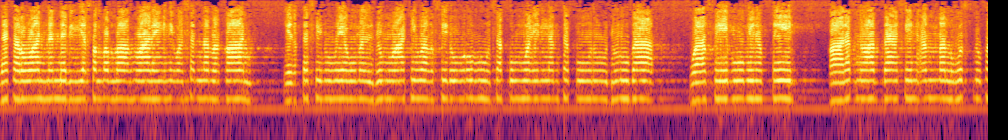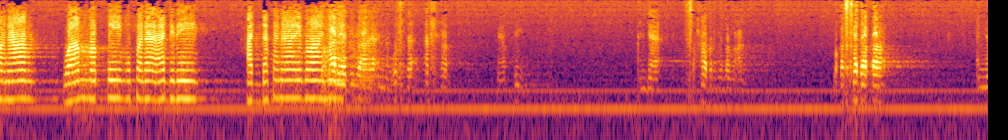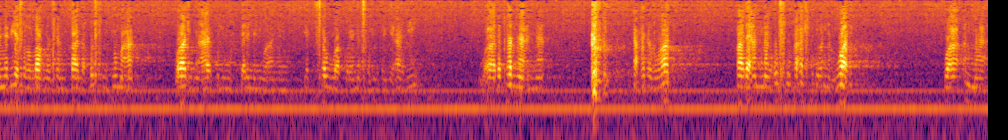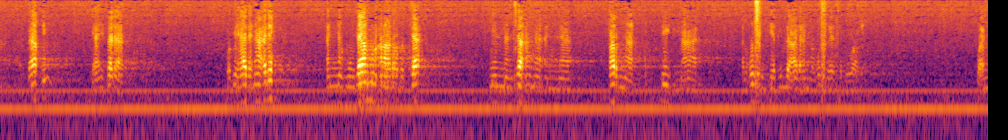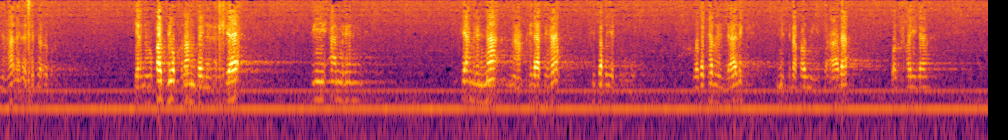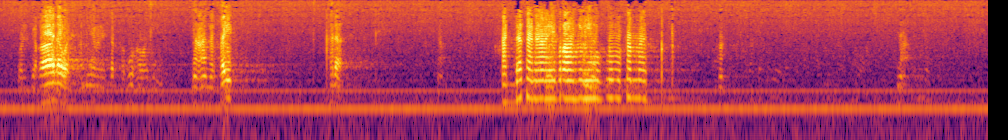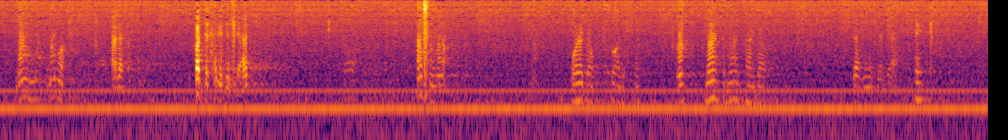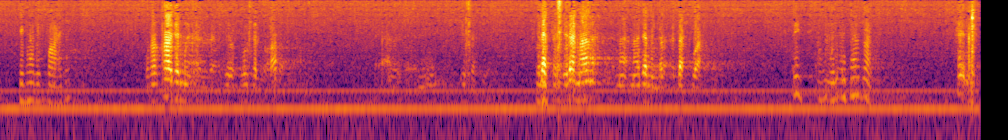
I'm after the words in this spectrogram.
ذكروا أن النبي صلى الله عليه وسلم قال اغتسلوا يوم الجمعة واغسلوا رؤوسكم وإن لم تكونوا جنبا وأصيبوا من الطيب. قال ابن عباس أما الغسل فنعم وأما الطيب فلا أدري. حدثنا إبراهيم. وهذا يدل على أن الغسل أشهر من الطيب عند الصحابة رضي الله عنهم. وقد سبق أن النبي صلى الله عليه وسلم قال غسل الجمعة واجب على كل محترم وأن يتسوق ويمس من أهله وذكرنا أن أحد الرواة قال أما الغسل فأشهد أنه واجب وأما الباقي يعني فلا. وبهذا نعرف أنه لا معارضة ممن زعم أن قرن الطيب مع الغسل يدل على أن الغسل ليس بواجب. وأن هذا ليس بعذر. لأنه قد يقرن بين الأشياء في أمر في أمر ما مع اختلافها في بقية الأمور. وذكرنا ذلك مثل قوله تعالى والخيل والبغال والحمير لتركبوها وزينة. مع أن الخيل؟ حلال حدثنا إبراهيم بن محمد. نعم. ما ما ما على قد الحديث شاذ. أصلا ما ولا السؤال الشيخ ما انت ما انتهى الباب لازم ينتهي الباب إيه؟ هذه القاعدة والقاعدة غسل البغال يسأل ولا تسأله ما ما دام اللف واحد. اي هو انتهى الباب. هذا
